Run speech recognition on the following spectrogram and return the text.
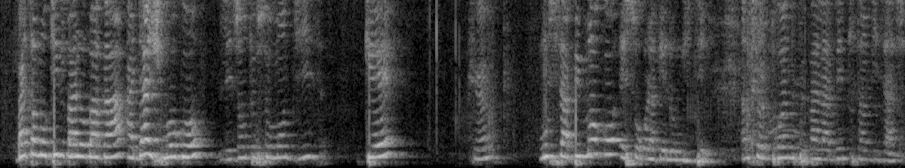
moko Les gens de ce monde disent que un seul doigt ne peut pas laver tout un visage.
